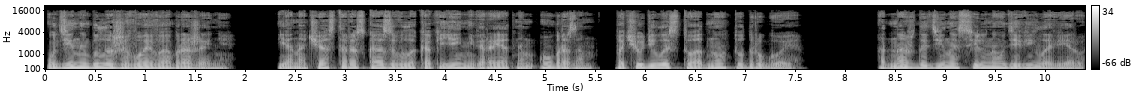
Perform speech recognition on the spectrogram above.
У Дины было живое воображение, и она часто рассказывала, как ей невероятным образом почудилось то одно, то другое. Однажды Дина сильно удивила Веру,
